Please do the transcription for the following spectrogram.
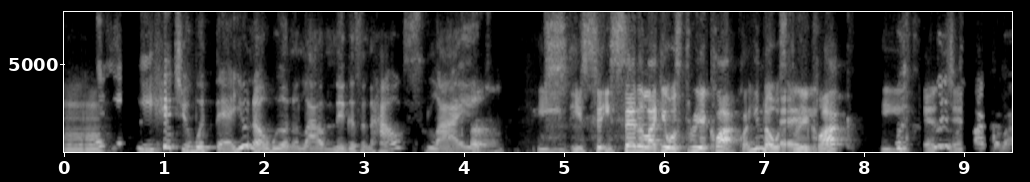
Mhm. He hit you with that. You know, we don't allow niggas in the house. Like, Uh, he He, he said it like it was three o'clock. Like you know, it's three o'clock. he what and, and, talking about?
